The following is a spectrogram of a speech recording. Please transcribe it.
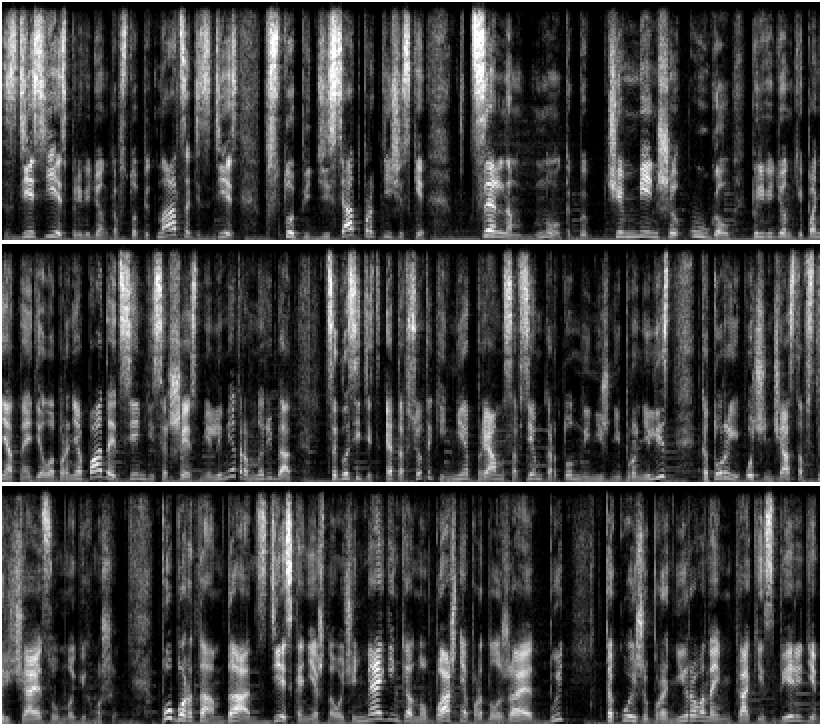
Здесь есть приведенка в 115, здесь в 150 практически. В цельном, ну, как бы, чем меньше угол приведенки, понятное дело, броня падает, 76 миллиметров. Но, ребят, согласитесь, это все-таки не прям совсем совсем картонный нижний бронелист, который очень часто встречается у многих машин. По бортам, да, здесь, конечно, очень мягенько, но башня продолжает быть такой же бронированной, как и спереди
